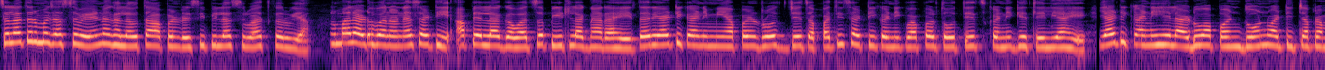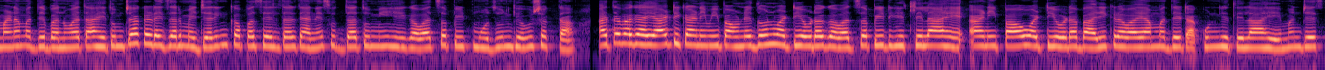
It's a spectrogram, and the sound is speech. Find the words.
चला तर मग जास्त वेळ न घालवता आपण रेसिपीला सुरुवात करूया. रुमाल लाडू बनवण्यासाठी आपल्याला गव्हाचं पीठ लागणार आहे. तर या ठिकाणी मी आपण रोज जे चपातीसाठी कणिक वापरतो तेच कणिक घेतलेली आहे. या ठिकाणी हे लाडू आपण दोन वाटीच्या प्रमाणामध्ये बनवत आहे. तुमच्याकडे जर मेजरिंग कप असेल तर त्याने सुद्धा तुम्ही हे गव्हाचं पीठ मोजून घेऊ शकता. आता बघा या ठिकाणी मी पावणे दोन वाटी एवढं गव्हाचं पीठ घेतलेलं आहे आणि पाव वाटी एवढा बारीक रवा यामध्ये टाकून घेतलेला आहे. म्हणजेच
